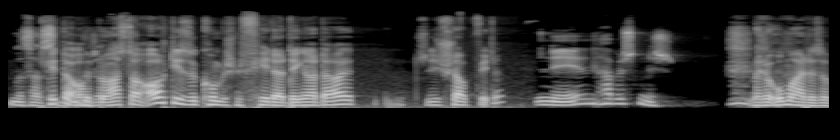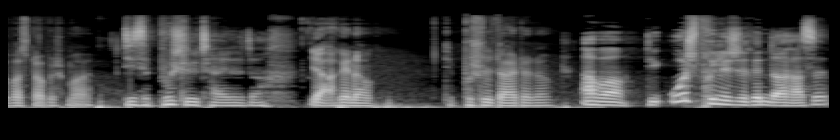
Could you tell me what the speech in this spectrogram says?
Was hast Geht du doch. gedacht? Du hast doch auch diese komischen Federdinger da, die Staubwedel. Nee, den habe ich nicht. Meine Oma hatte sowas, glaube ich mal. Diese Buschelteile da. Ja, genau. Die Buscheldeide da. Aber die ursprüngliche Rinderrasse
